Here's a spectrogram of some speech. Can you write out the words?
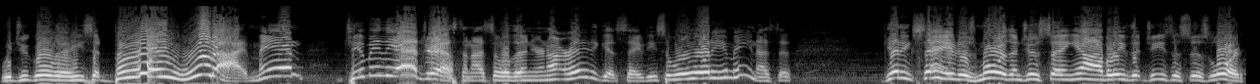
Would you go over there? He said, Boy, would I, man. Give me the address. And I said, Well, then you're not ready to get saved. He said, Well, what do you mean? I said, Getting saved is more than just saying, Yeah, I believe that Jesus is Lord.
